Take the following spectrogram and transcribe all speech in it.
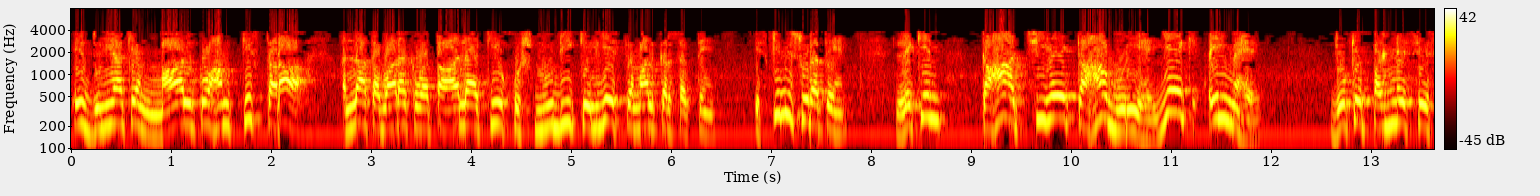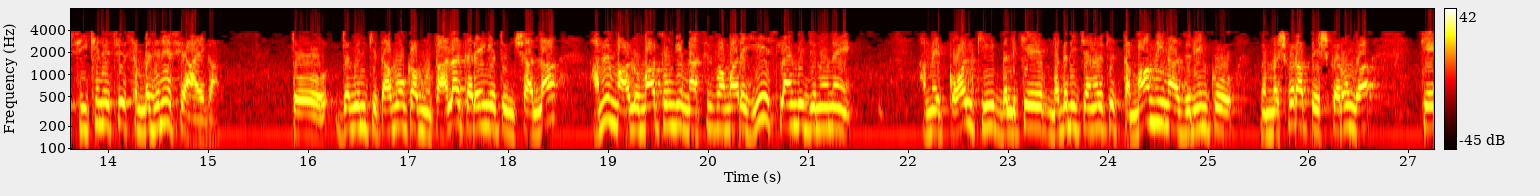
اس دنیا کے مال کو ہم کس طرح اللہ تبارک و تعالی کی خوشنودی کے لیے استعمال کر سکتے ہیں۔ اس کی بھی صورتیں ہیں۔ لیکن کہاں اچھی ہے، کہاں بری ہے، یہ ایک علم ہے جو کہ پڑھنے سے، سیکھنے سے، سمجھنے سے آئے گا۔ تو جب ان کتابوں کا مطالعہ کریں گے تو انشاءاللہ ہمیں معلومات ہوں گی، نہ صرف ہمارے یہ اسلامی جنہوں نے ہمیں کال کی، بلکہ مدنی چینل کے تمام ہی ناظرین کو میں مشورہ پیش کروں گا کہ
